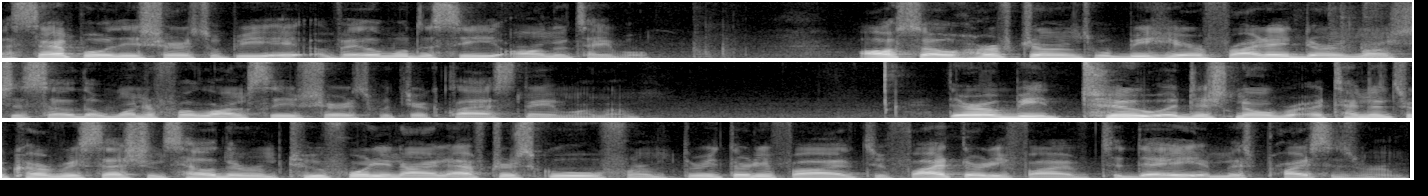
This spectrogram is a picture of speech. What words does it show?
A sample of these shirts will be available to see on the table. Also, Herff Jones will be here Friday during lunch to sell the wonderful long sleeve shirts with your class name on them. There will be two additional attendance recovery sessions held in room 249 after school from 3:35 to 5:35 today in Miss Price's room.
